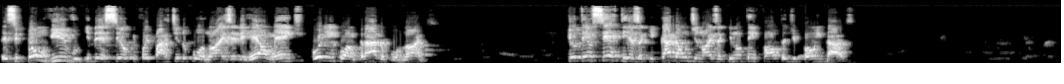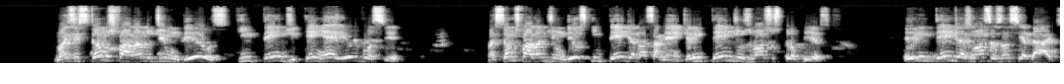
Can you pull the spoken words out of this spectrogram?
Esse pão vivo que desceu, que foi partido por nós, ele realmente foi encontrado por nós? Eu tenho certeza que cada um de nós aqui não tem falta de pão em casa. Nós estamos falando de um Deus que entende quem é eu e você. Nós estamos falando de um Deus que entende a nossa mente, ele entende os nossos tropeços, ele entende as nossas ansiedades,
